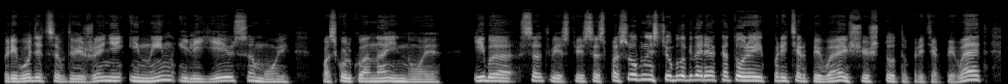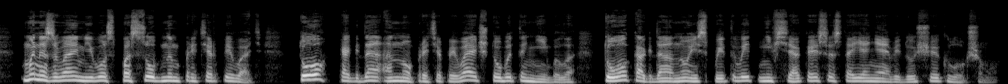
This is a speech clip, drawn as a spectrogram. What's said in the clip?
приводится в движение иным или ею самой, поскольку она иное, ибо в соответствии со способностью, благодаря которой претерпевающий что-то претерпевает, мы называем его способным претерпевать, то, когда оно претерпевает что бы то ни было, то, когда оно испытывает не всякое состояние, а ведущее к лучшему.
